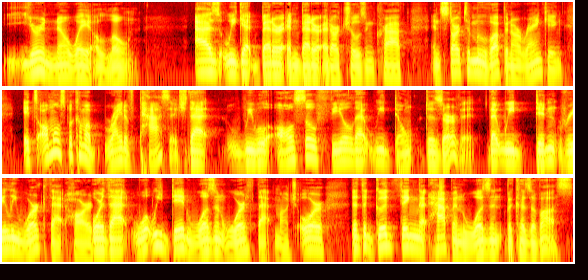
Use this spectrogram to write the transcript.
you're in no way alone as we get better and better at our chosen craft and start to move up in our ranking, it's almost become a rite of passage that we will also feel that we don't deserve it, that we didn't really work that hard, or that what we did wasn't worth that much, or that the good thing that happened wasn't because of us.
